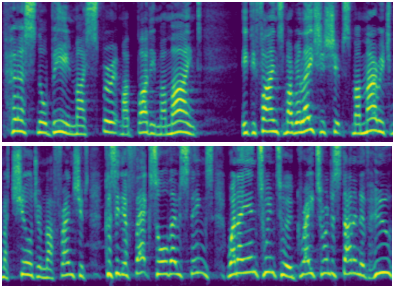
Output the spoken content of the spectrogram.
personal being, my spirit, my body, my mind. It defines my relationships, my marriage, my children, my friendships, because it affects all those things. When I enter into a greater understanding of who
